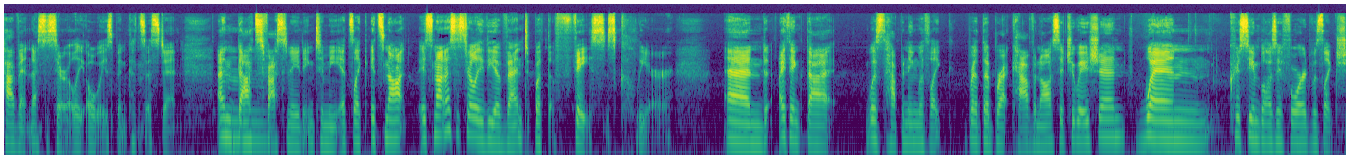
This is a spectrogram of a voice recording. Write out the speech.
haven't necessarily always been consistent. And that's mm. fascinating to me. It's like it's not it's not necessarily the event, but the face is clear. And I think that was happening with like the Brett Kavanaugh situation when Christine Blasey Ford was like sh-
